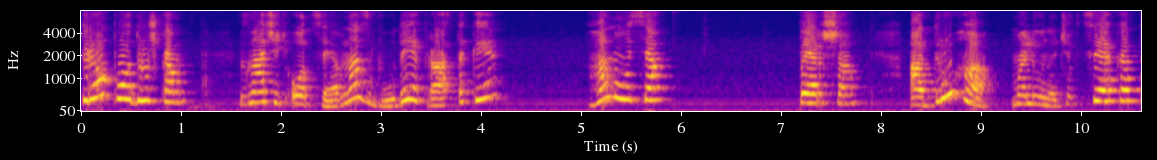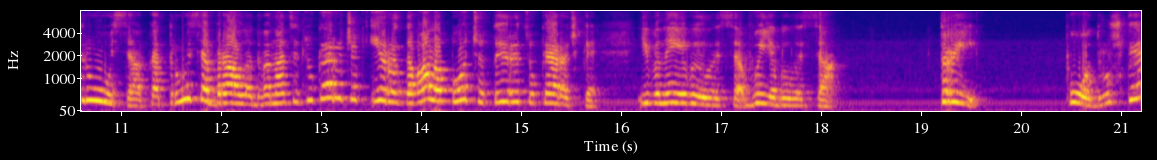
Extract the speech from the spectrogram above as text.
Трьом подружкам. Значить, оце в нас буде якраз таки Гануся. Перша. А друга малюночок це Катруся. Катруся брала 12 цукерочок і роздавала по 4 цукерочки. І в неї виявилося, виявилося 3 подружки.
